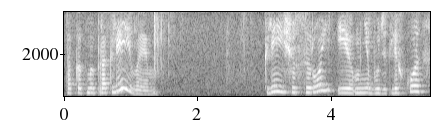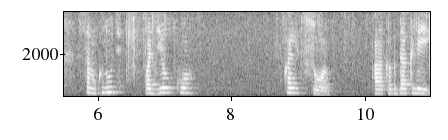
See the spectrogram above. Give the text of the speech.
так как мы проклеиваем, клей еще сырой, и мне будет легко сомкнуть поделку в кольцо. А когда клей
